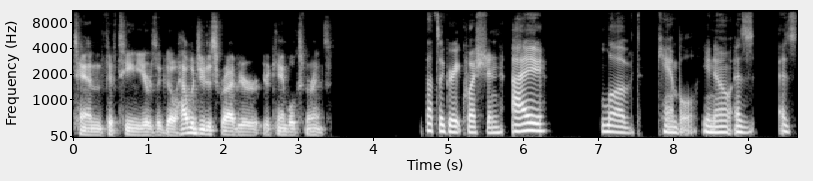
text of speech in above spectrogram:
10, 15 years ago, how would you describe your your Campbell experience? That's a great question. I loved Campbell, you know, as as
